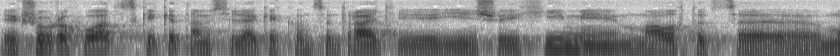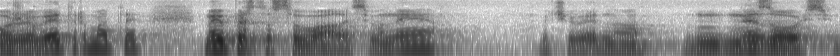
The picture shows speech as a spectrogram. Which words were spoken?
Якщо врахувати, скільки там всіляких концентратів і іншої хімії, мало хто це може витримати. Ми пристосувалися. Вони, очевидно, не зовсім.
